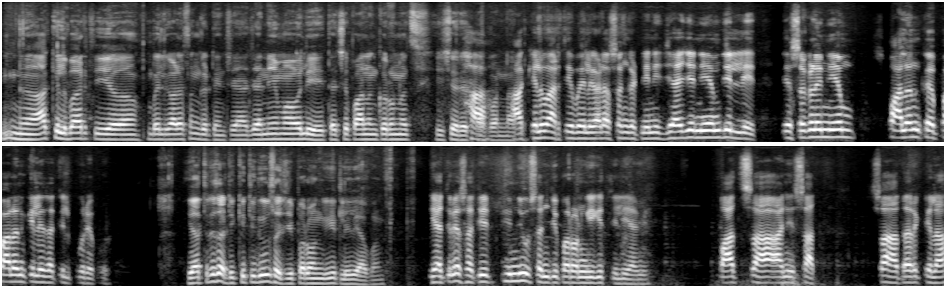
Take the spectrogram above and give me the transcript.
न- अखिल भारतीय बैलगाडा संघटनेच्या ज्या नियमावली आहे त्याचे पालन करूनच ही शर्यत हा पडणार अखिल भारतीय बैलगाडा संघटनेने जे जे नियम दिले ते सगळे नियम पालन क- पालन केले जातील पुरेपूर. यात्रेसाठी किती दिवसाची परवानगी घेतलेली आहे आपण? यात्रेसाठी तीन दिवसांची परवानगी घेतलेली आहे आम्ही. पाच सहा आणि सात. सहा तारखेला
